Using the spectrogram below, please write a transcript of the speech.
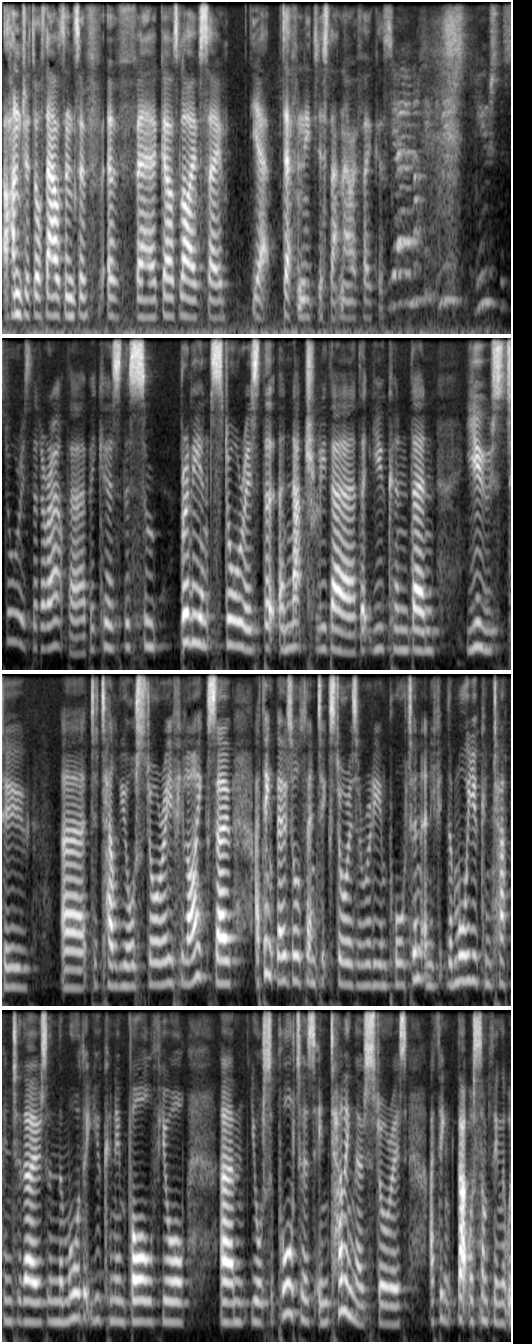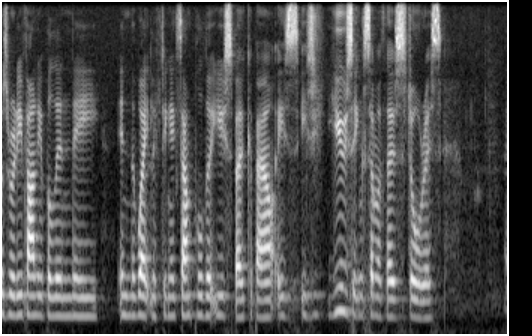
hundreds or thousands of of uh, girls' lives. So yeah, definitely just that narrow focus. Yeah, and I think use use the stories that are out there because there's some brilliant stories that are naturally there that you can then use to uh, to tell your story, if you like. So I think those authentic stories are really important, and if, the more you can tap into those, and the more that you can involve your um, your supporters in telling those stories, I think that was something that was really valuable in the in the weightlifting example that you spoke about. Is is using some of those stories.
